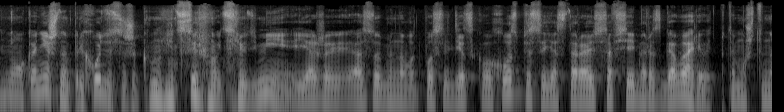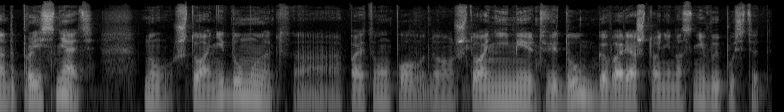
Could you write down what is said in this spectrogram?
ну, конечно, приходится же коммуницировать с людьми. Я же, особенно вот после детского хосписа, я стараюсь со всеми разговаривать, потому что надо прояснять, ну, что они думают а, по этому поводу, что они имеют в виду, говоря, что они нас не выпустят.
